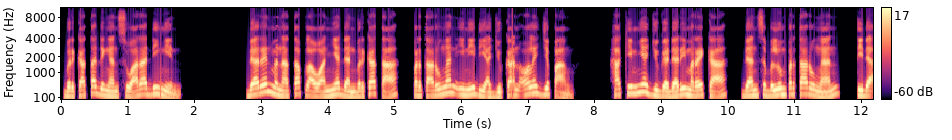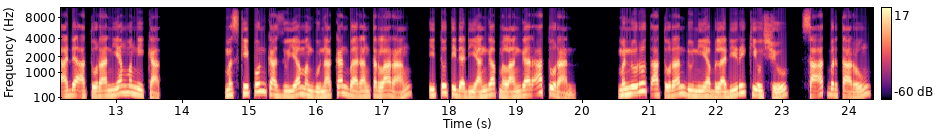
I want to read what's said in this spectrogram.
berkata dengan suara dingin. Daren menatap lawannya dan berkata, pertarungan ini diajukan oleh Jepang. Hakimnya juga dari mereka, dan sebelum pertarungan, tidak ada aturan yang mengikat. Meskipun Kazuya menggunakan barang terlarang, itu tidak dianggap melanggar aturan. Menurut aturan dunia beladiri Kyushu, saat bertarung,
